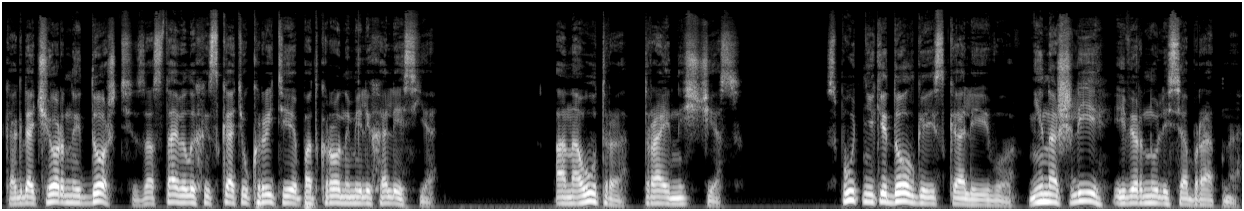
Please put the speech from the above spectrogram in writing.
когда черный дождь заставил их искать укрытие под кронами лихолесья. А на утро Трайн исчез. Спутники долго искали его, не нашли и вернулись обратно.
